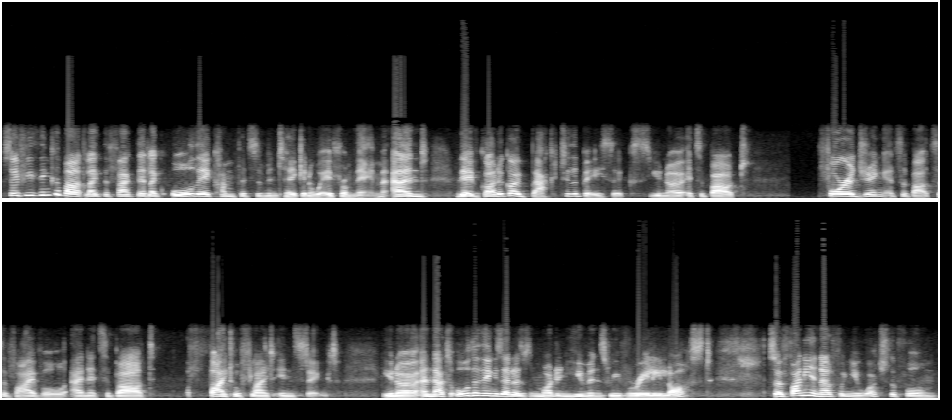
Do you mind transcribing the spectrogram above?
So if you think about like the fact that like all their comforts have been taken away from them and they've got to go back to the basics, you know, it's about foraging, it's about survival, and it's about fight or flight instinct. You know, and that's all the things that as modern humans we've really lost. So funny enough, when you watch the film,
